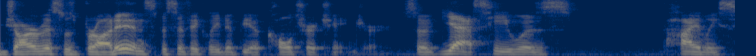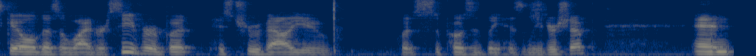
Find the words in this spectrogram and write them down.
Jarvis was brought in specifically to be a culture changer. So yes, he was highly skilled as a wide receiver, but his true value was supposedly his leadership and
